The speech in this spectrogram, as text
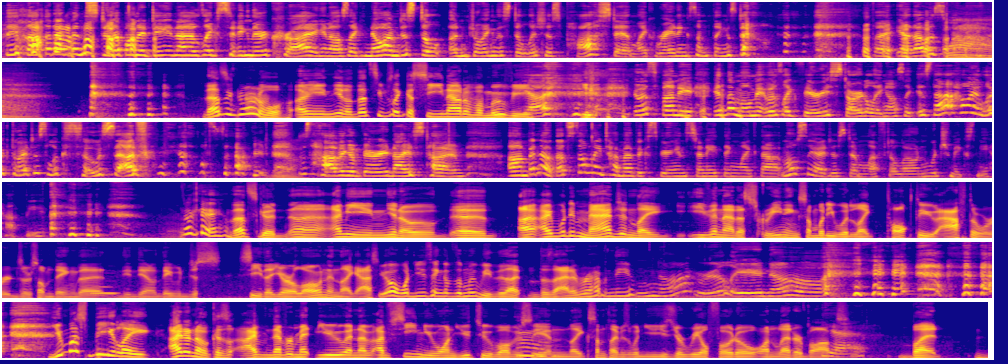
They thought that i'd been stood up on a date and i was like sitting there crying and i was like no i'm just del- enjoying this delicious pasta and like writing some things down. But yeah that was fun. That's incredible. I mean, you know, that seems like a scene out of a movie. Yeah. it was funny. In the moment, it was like very startling. I was like, is that how I look? Do I just look so sad from the outside? Yeah. Just having a very nice time. Um, but no, that's the only time I've experienced anything like that. Mostly I just am left alone, which makes me happy. Okay, that's good. Uh, I mean, you know, uh, I, I would imagine like even at a screening, somebody would like talk to you afterwards or something. That you know they would just see that you're alone and like ask you, "Oh, what do you think of the movie?" Did that does that ever happen to you? Not really, no. You must be like I don't know because I've never met you and I've I've seen you on YouTube obviously mm. and like sometimes when you use your real photo on Letterboxd. yeah. But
